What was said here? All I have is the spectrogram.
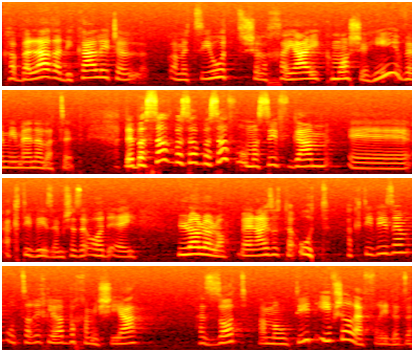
קבלה רדיקלית של המציאות של חיי כמו שהיא וממנה לצאת. ובסוף בסוף בסוף הוא מוסיף גם אה, אקטיביזם שזה עוד A. לא לא לא, בעיניי זו טעות. אקטיביזם הוא צריך להיות בחמישייה הזאת המהותית, אי אפשר להפריד את זה.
